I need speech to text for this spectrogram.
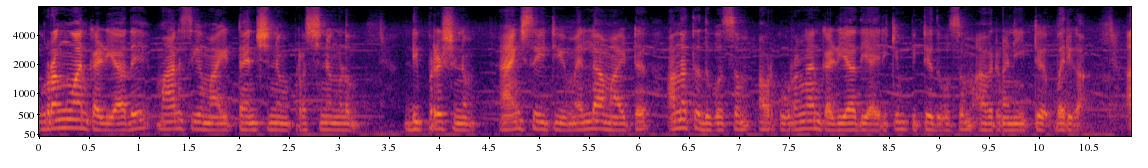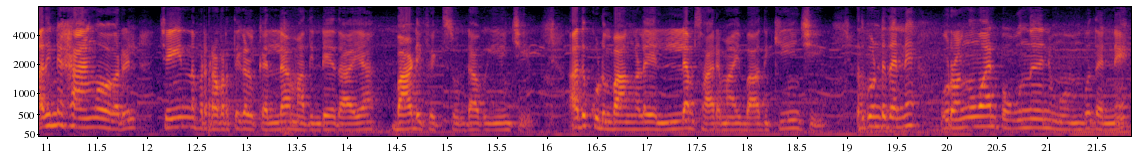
ഉറങ്ങുവാൻ കഴിയാതെ മാനസികമായി ടെൻഷനും പ്രശ്നങ്ങളും ഡിപ്രഷനും ആങ്സൈറ്റിയും എല്ലാമായിട്ട് അന്നത്തെ ദിവസം അവർക്ക് ഉറങ്ങാൻ കഴിയാതെയായിരിക്കും പിറ്റേ ദിവസം അവർ എണീറ്റ് വരിക. അതിന്റെ ഹാങ് ഓവറിൽ ചെയ്യുന്ന പ്രവർത്തികൾക്കെല്ലാം അതിന്റേതായ ബാഡ് ഇഫക്ട്സ് ഉണ്ടാവുകയും ചെയ്യും. അത് കുടുംബാംഗങ്ങളെ എല്ലാം സാരമായി ബാധിക്കുകയും ചെയ്യും. അതുകൊണ്ട് തന്നെ ഉറങ്ങുവാൻ പോകുന്നതിന് മുമ്പ് തന്നെ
